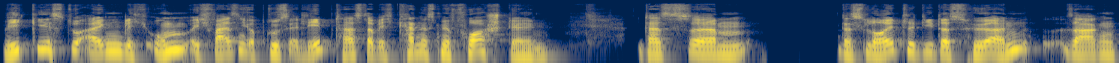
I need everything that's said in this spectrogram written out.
Wie gehst du eigentlich um? Ich weiß nicht, ob du es erlebt hast, aber ich kann es mir vorstellen, dass, ähm, dass Leute, die das hören, sagen,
